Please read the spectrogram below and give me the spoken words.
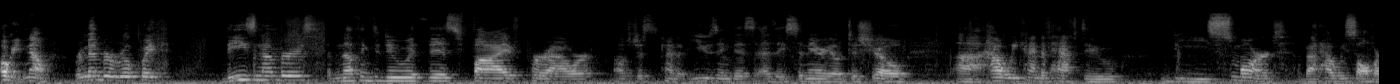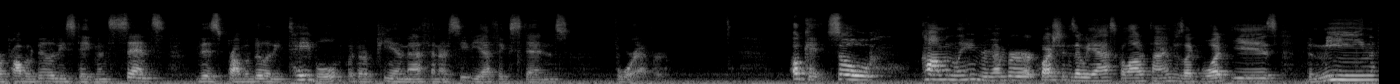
Okay, now remember real quick, these numbers have nothing to do with this 5 per hour. I was just kind of using this as a scenario to show uh, how we kind of have to be smart about how we solve our probability statements since this probability table with our PMF and our CDF extends forever. Okay, so commonly, remember our questions that we ask a lot of times is like, what is the mean?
